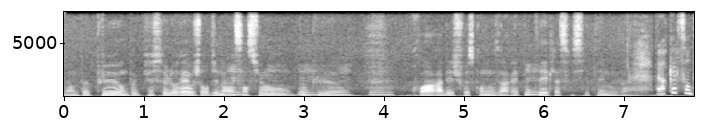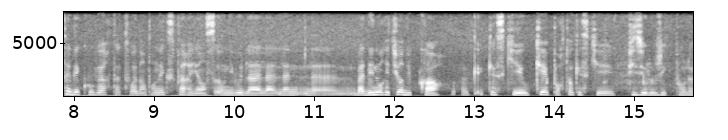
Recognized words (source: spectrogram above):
mais on peut plus, on peut plus se leurrer aujourd'hui dans Mm, l'ascension. mm, on peut plus euh. Croire à des choses qu'on nous a répétées, que la société nous a. Alors, quelles sont tes découvertes à toi dans ton expérience au niveau de la, la- la- la- bah, des nourritures du corps? Euh, Qu'est-ce qui est OK pour toi? Qu'est-ce qui est physiologique pour le.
